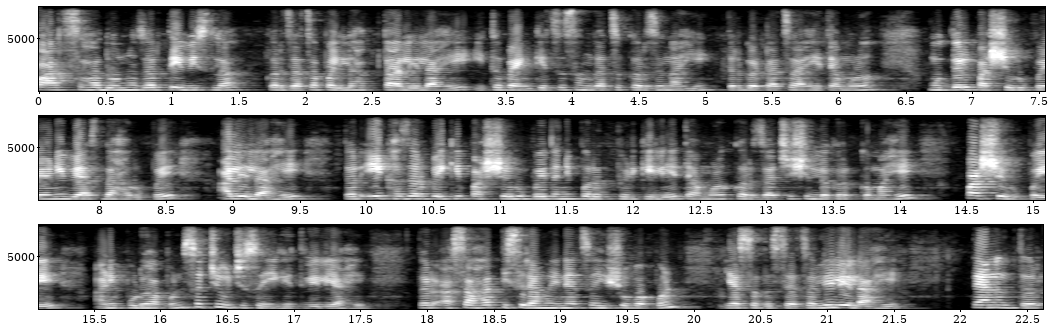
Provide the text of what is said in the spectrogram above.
पाच सहा दोन हजार तेवीसला कर्जाचा पहिला हप्ता आलेला आहे. इथं बँकेचं संघाचं कर्ज नाही तर गटाचं आहे. त्यामुळं मुद्दल पाचशे रुपये आणि व्याज दहा रुपये आलेलं आहे. तर एक हजारपैकी पाचशे रुपये त्यांनी परतफेड केली आहे. त्यामुळं कर्जाची शिल्लक रक्कम आहे पाचशे रुपये आणि पुढं आपण सचिवची सही घेतलेली आहे. तर असा हा तिसऱ्या महिन्याचा हिशोब आपण या सदस्याचा लिहिलेला आहे. त्यानंतर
